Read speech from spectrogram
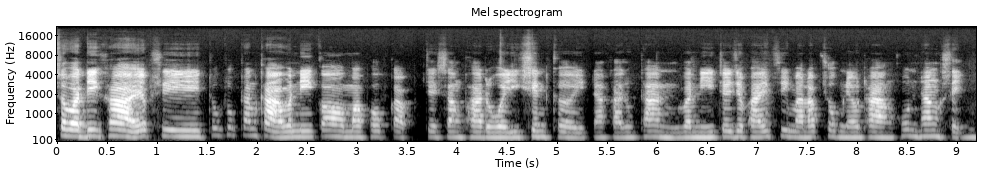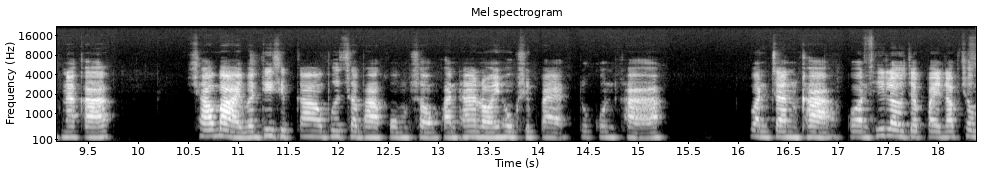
สวัสดีค่ะ FC ทุกทุกๆท่านค่ะ วันนี้ก็มาพบกับเจสังพารวยอีกเช่นเคยนะคะ ทุกท่านวันนี้เจจะพา FC มารับชมแนวทางหุ้นทั้งเสงนะคะ เช้าบ่ายวันที่ 19 พฤษภาคม 2568 ทุกคนค่ะ วันจันทร์ค่ะ ก่อนที่เราจะไปรับชม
